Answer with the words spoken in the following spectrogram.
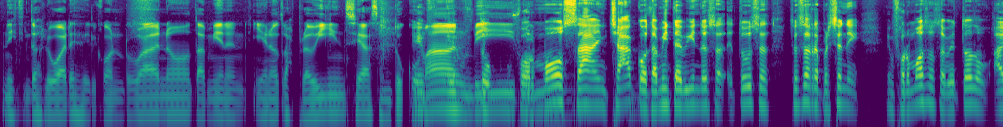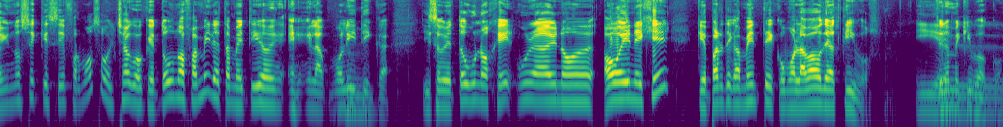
en distintos lugares del conurbano, también en, y en otras provincias, en Tucumán, en Formosa, en Chaco, también está viendo esa, toda, esa, toda esa represión en, Formosa, sobre todo. Hay no sé qué sea Formosa o el Chaco, que toda una familia está metida en, la política. Y sobre todo una, una ONG que prácticamente como lavado de activos. Y si no me equivoco.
